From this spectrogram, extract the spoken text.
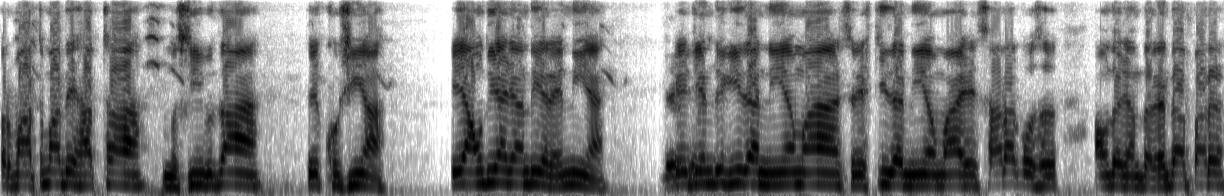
ਪਰਮਾਤਮਾ ਦੇ ਹੱਥ ਆ ਮੁਸੀਬਤਾਂ ਤੇ ਖੁਸ਼ੀਆਂ ਇਹ ਆਉਂਦੀਆਂ ਜਾਂਦੀਆਂ ਰਹਿੰਦੀਆਂ। ਇਹ ਜ਼ਿੰਦਗੀ ਦਾ ਨਿਯਮ ਆ ਸ੍ਰਿਸ਼ਟੀ ਦਾ ਨਿਯਮ ਆ ਇਹ ਸਾਰਾ ਕੁਝ ਆਉਂਦਾ ਜਾਂਦਾ ਰਹਿੰਦਾ ਪਰ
